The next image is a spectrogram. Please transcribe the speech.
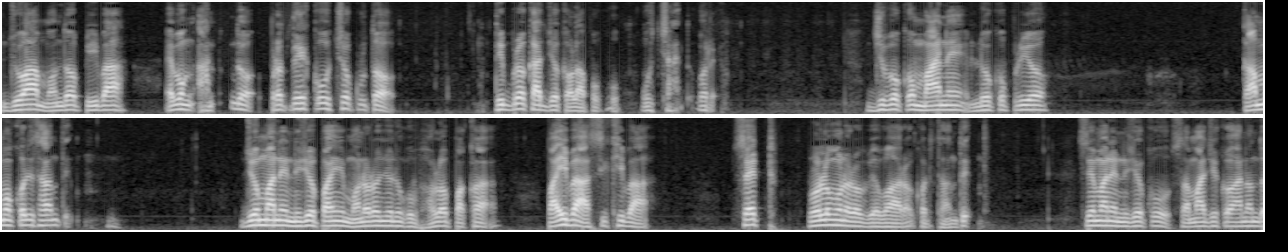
ଜୁଆ ମନ୍ଦ ପିଇବା ଏବଂ ଆନନ୍ଦ ପ୍ରତ୍ୟେକ ଉଚ୍ଚକୃତ ତୀବ୍ର କାର୍ଯ୍ୟକଳାପକୁ ଉତ୍ସାହିତ କରେ। ଯୁବକମାନେ ଲୋକପ୍ରିୟ କାମ କରିଥାନ୍ତି। ଯେଉଁମାନେ ନିଜ ପାଇଁ ମନୋରଞ୍ଜନକୁ ଭଲ ପାଖ ପାଇବା ଶିଖିବା ସେଟ୍ ପ୍ରଲୋଭନର ବ୍ୟବହାର କରିଥାନ୍ତି। ସେମାନେ ନିଜକୁ ସାମାଜିକ ଆନନ୍ଦ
